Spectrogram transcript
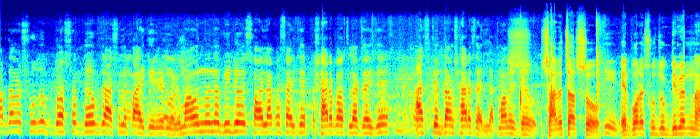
দরদামের সুযোগ দর্শক দেখ যে আসলে পাইকারি রেট নাকি? মা অন্য অন্য ভিডিও ছয় লাখও চাইছে সাড়ে পাঁচ লাখ চাইছে। আজকের দাম সাড়ে চার লাখ মানুষ দেহ। সাড়ে চারশো। এরপরে সুযোগ দিবেন না?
